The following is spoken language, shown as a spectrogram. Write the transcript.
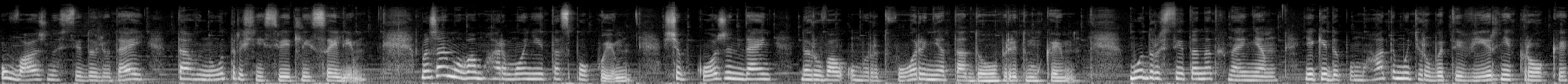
уважності до людей та внутрішній світлій силі. Бажаємо вам гармонії та спокою, щоб кожен день дарував умиротворення та добрі думки, мудрості та натхнення, які допомагатимуть робити вірні кроки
